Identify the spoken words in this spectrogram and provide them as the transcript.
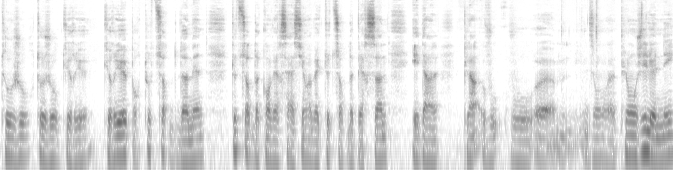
toujours, toujours curieux, curieux pour toutes sortes de domaines, toutes sortes de conversations avec toutes sortes de personnes et dans vous, vous euh, euh, plonger le nez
